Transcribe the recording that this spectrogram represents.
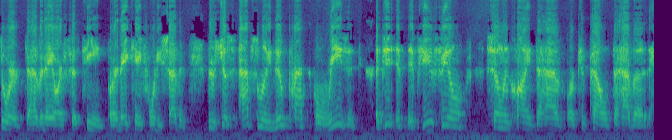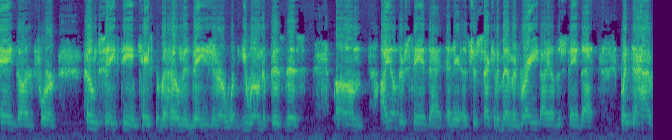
door to have an AR-15 or an AK-47. There's just absolutely no practical reason. If you, if, if you feel so inclined to have or compelled to have a handgun for home safety in case of a home invasion or what you own a business um, I understand that, and it's your Second Amendment right. I understand that, but to have,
